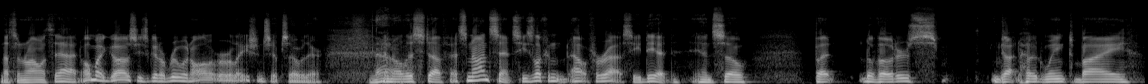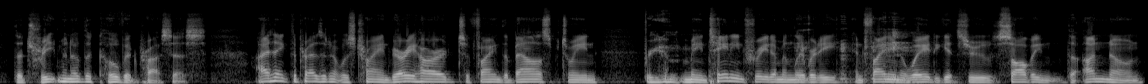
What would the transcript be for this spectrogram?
Nothing wrong with that. Oh my gosh, he's going to ruin all of our relationships over there and all this stuff. That's nonsense. He's looking out for us. He did. And so, but the voters got hoodwinked by the treatment of the COVID process. I think the president was trying very hard to find the balance between Freedom. maintaining freedom and liberty and finding a way to get through solving the unknown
